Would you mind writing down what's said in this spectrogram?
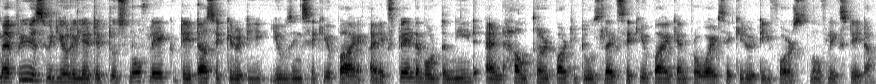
my previous video related to Snowflake data security using SecuPi, I explained about the need and how third-party tools like SecuPi can provide security for Snowflake's data.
